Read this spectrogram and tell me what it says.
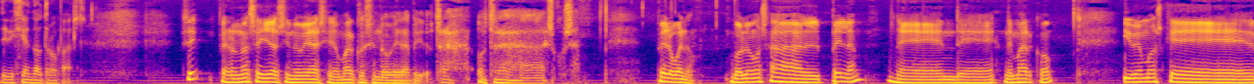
dirigiendo tropas. Sí, pero no sé yo si no hubiera sido Marco si no hubiera pedido otra, otra excusa. Pero bueno, volvemos al Pela de, de, de Marco y vemos que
